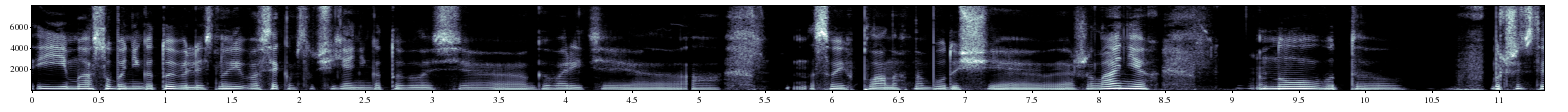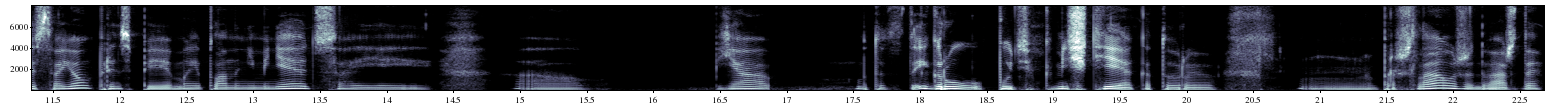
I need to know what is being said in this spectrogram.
и мы особо не готовились, ну и во всяком случае я не готовилась говорить о своих планах на будущее, о желаниях. Ну, вот э, в большинстве своем, в принципе, мои планы не меняются, и а, я вот эту игру «Путь к мечте», которую м, прошла уже дважды,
